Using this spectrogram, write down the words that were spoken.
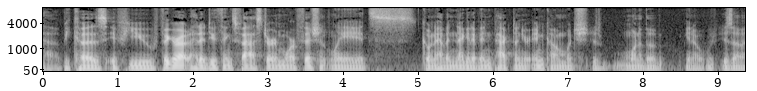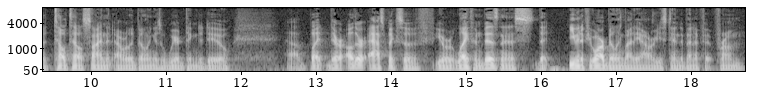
uh, because if you figure out how to do things faster and more efficiently, it's going to have a negative impact on your income, which is one of the you know is a telltale sign that hourly billing is a weird thing to do. Uh, but there are other aspects of your life and business that even if you are billing by the hour, you stand to benefit from.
